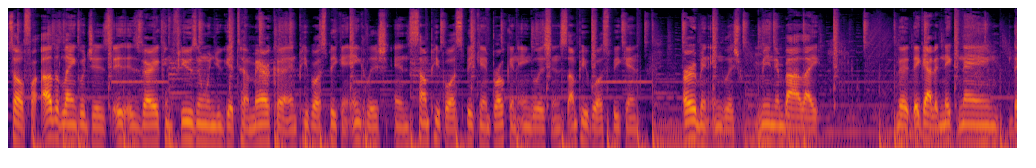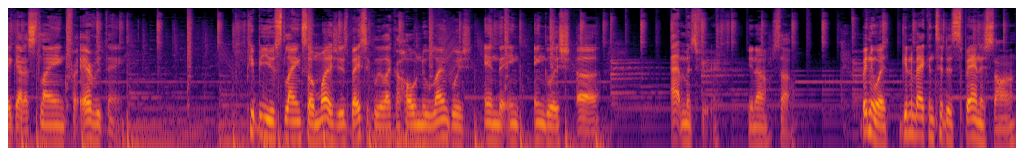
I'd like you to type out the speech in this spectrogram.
so for other languages, it is very confusing when you get to America and people are speaking English, and some people are speaking broken English, and some people are speaking urban English, meaning by like they got a nickname, they got a slang for everything. People use slang so much, it's basically like a whole new language in the English uh, atmosphere, you know. So, but anyway, getting back into the Spanish song,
